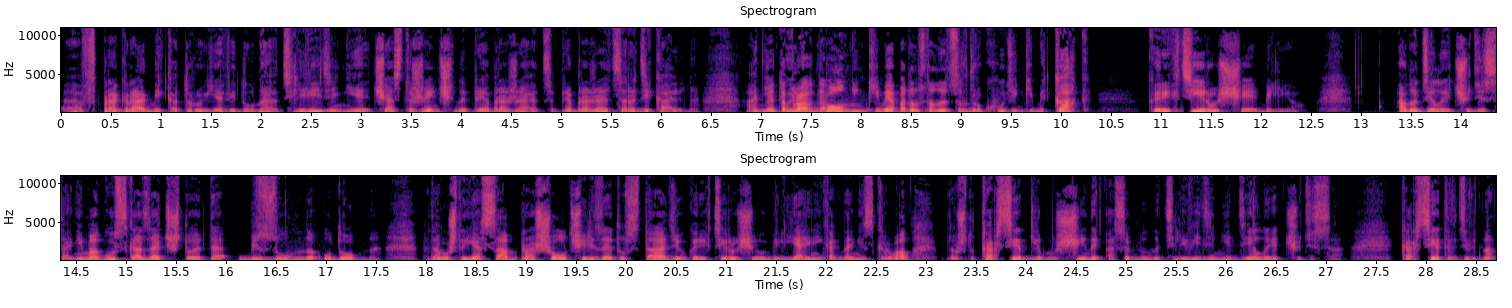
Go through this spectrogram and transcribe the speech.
Э, В программе, которую я веду на телевидении, часто женщины преображаются, преображаются радикально. Они Это были правда. полненькими, а потом становятся вдруг худенькими. Как? Корректирующее белье. Оно делает чудеса. Не могу сказать, что это безумно удобно, потому что я сам прошел через эту стадию корректирующего белья и никогда не скрывал, потому что корсет для мужчины, особенно на телевидении, делает чудеса. Корсеты в XIX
